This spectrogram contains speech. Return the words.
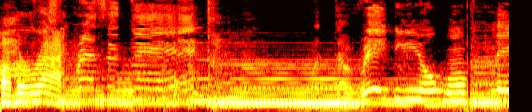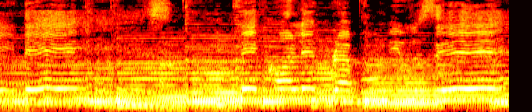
of Iraq. They call it music.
